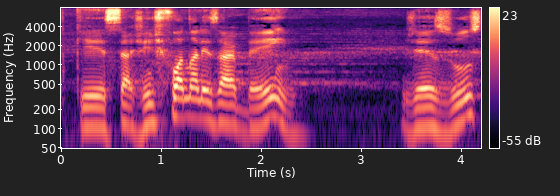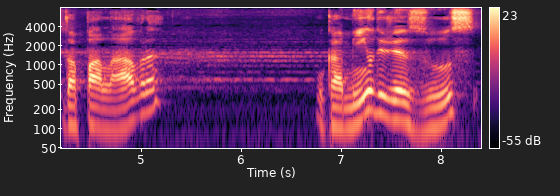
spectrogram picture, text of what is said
Porque se a gente for analisar bem, Jesus da palavra, o caminho de Jesus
